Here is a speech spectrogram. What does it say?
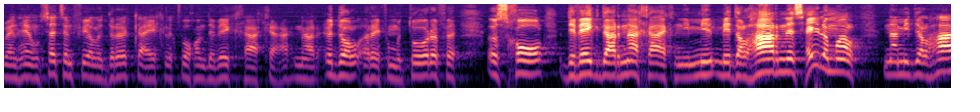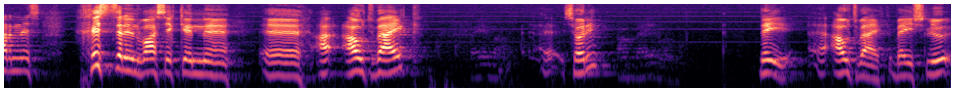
ben heel ontzettend veel druk eigenlijk. Volgende week ga ik naar Udol Reformatoren school. De week daarna ga ik naar Middelharnis, helemaal naar Middelharnis. Gisteren was ik in uh, Oudwijk. Uh, sorry? Nee, Oudwijk, bij Slu,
